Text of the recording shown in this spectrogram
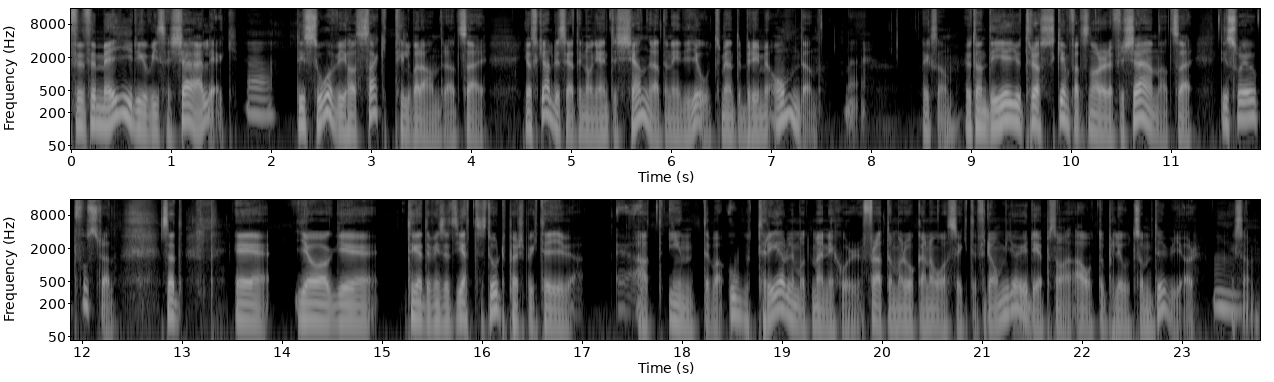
För, för mig är det att visa kärlek. Ja. Det är så vi har sagt till varandra att så här, jag skulle aldrig säga till någon jag inte känner att den är idiot, men jag inte bryr mig om den. Nej. Liksom. Utan det är ju tröskeln för att snarare förtjäna att så här, det är så jag är uppfostrad. Så att eh, jag eh, tycker att det finns ett jättestort perspektiv att inte vara otrevlig mot människor för att de har råkat ha åsikter, för de gör ju det på samma autopilot som du gör. Mm. Liksom.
